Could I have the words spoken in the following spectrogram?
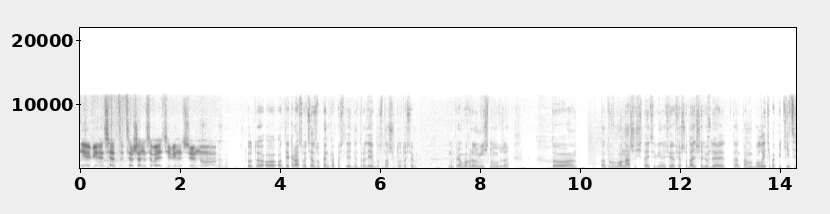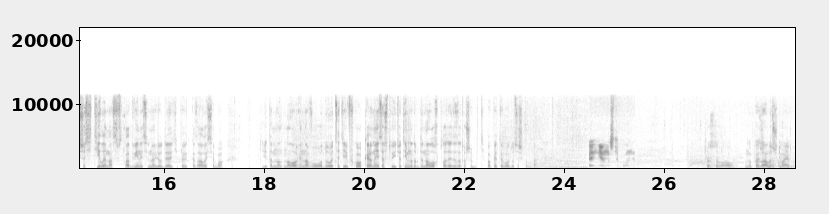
Ні, Вінниця, це, це вже називається Вінницею, но Тут о, о- от якраз оця зупинка последня, тролейбус наша тут ось, ну прям в агрономічному вже. То от вона ще вважається Вінницею, а все, що далі люди. Та, там були типа петиції, що хотіли нас в склад Вінниці, але люди типа відказалися, бо тоді там на- налоги на воду, оце ті, в кого керниця стоїть, от їм треба буде налог платити за те, щоб типа пити воду, це ж кабзда. е, ні, у нас такого не. Просто вау. Ну казали, що має бути.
